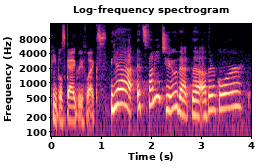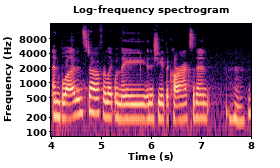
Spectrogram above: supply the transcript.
people's gag reflex. Yeah, it's funny too that the other gore and blood and stuff, or like when they initiate the car accident, mm-hmm.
